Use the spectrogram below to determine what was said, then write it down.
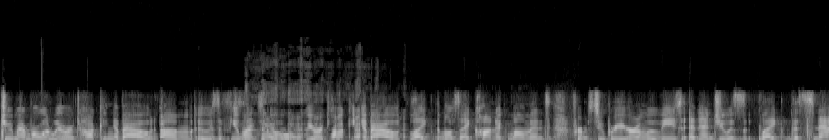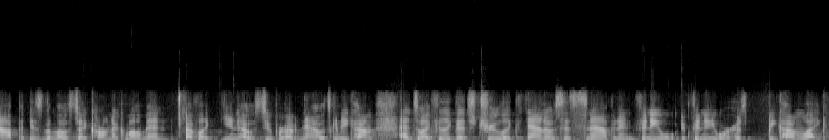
Do you remember when we were talking about? Um, it was a few months ago. We were talking about like the most iconic moments from superhero movies, and Angie was like, "The snap is the most iconic moment of like you know super of now it's gonna become." And so I feel like that's true. Like Thanos' snap and Infinity Infinity War has become like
